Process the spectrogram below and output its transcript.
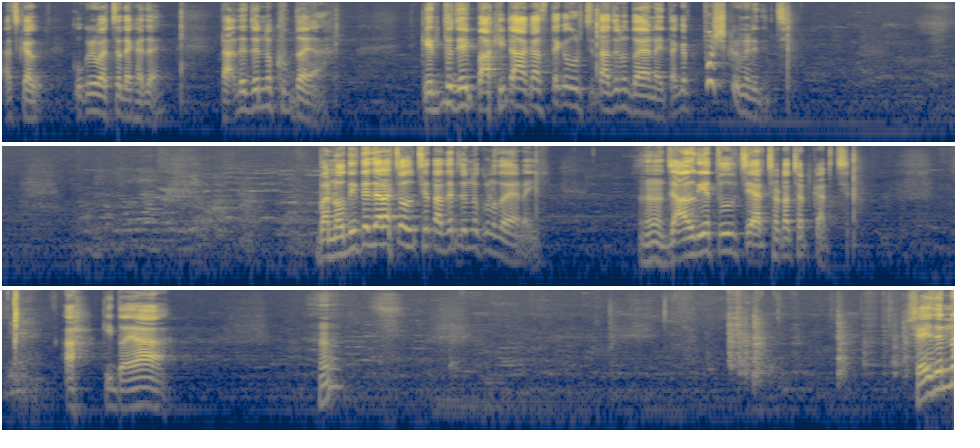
আজকাল কুকুরের বাচ্চা দেখা যায়। তাদের জন্য খুব দয়া। কিন্তু যেই পাখিটা আকাশ থেকে উঠছে তার জন্য দয়া নাই, তাকে ফুস করে মেরে দিচ্ছে। বা নদীতে যারা চলছে, তাদের জন্য কোনো দয়া নাই। হ্যাঁ জাল দিয়ে তুলছে আর ছটাছট কাটছে। আহ, কি দয়া। হ্যাঁ? সেই জন্য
